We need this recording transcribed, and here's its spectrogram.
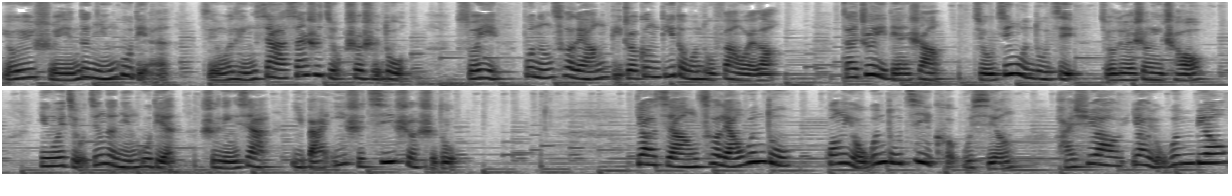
由于水银的凝固点仅为零下39摄氏度。所以不能测量比这更低的温度范围了。在这一点上，酒精温度计就略胜一筹，因为酒精的凝固点是零下一百一十七摄氏度。要想测量温度，光有温度计可不行，还需要要有温标，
